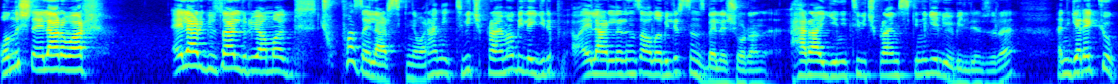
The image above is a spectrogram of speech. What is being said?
Onun dışında Elar var. Elar güzel duruyor ama çok fazla Elar skin'i var. Hani Twitch Prime'a bile girip Elar'larınızı alabilirsiniz beleş oradan. Her ay yeni Twitch Prime skin'i geliyor bildiğiniz üzere. Hani gerek yok.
